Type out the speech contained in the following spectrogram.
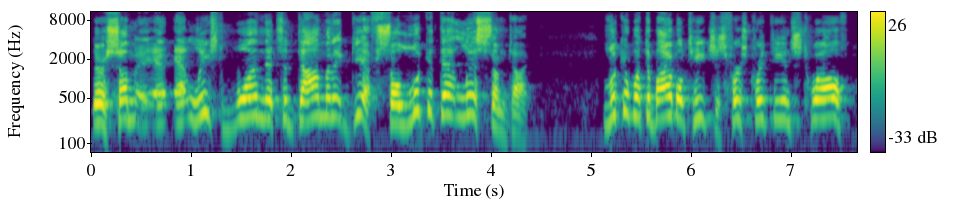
There's some, at least one that's a dominant gift. So look at that list sometime. Look at what the Bible teaches 1 Corinthians 12,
